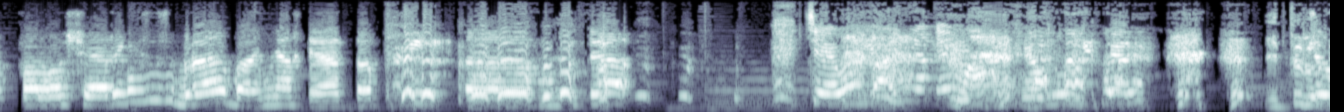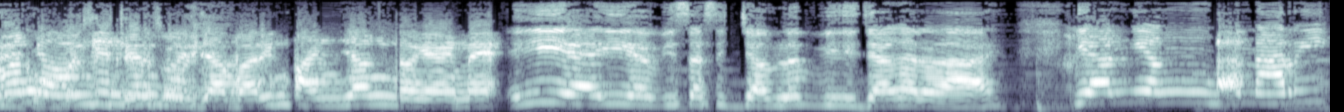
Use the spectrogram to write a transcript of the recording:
Eh, kalau sharing sih sebenarnya banyak ya, tapi eh, maksudnya Cewek banyak emang. nggak mungkin. Itu lebih Cuman nggak kompleks mungkin kan gue jabarin panjang kayak nek. iya, iya bisa sejam lebih, janganlah. Yang yang menarik,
